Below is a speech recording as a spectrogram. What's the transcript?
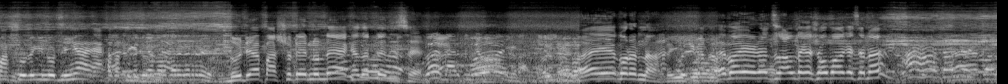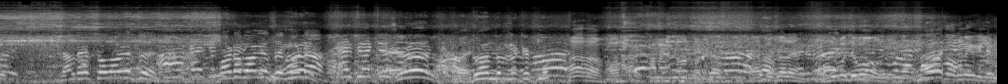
পাঁচশো টাকা কিলো নিয়ে এক হাজার দুইটা পাঁচশো টাকা নুন এক হাজার টাকা দিচ্ছে ভাই এ করেন না ভাই ভাই এটা জাল থেকে সব পাওয়া গেছে না জাল থেকে সব পাওয়া গেছে কটা পাওয়া গেছে কটা হ্যাঁ হ্যাঁ সরেন দিব? দিব তখনই গেলাম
